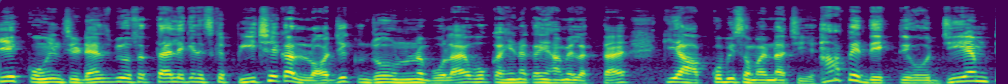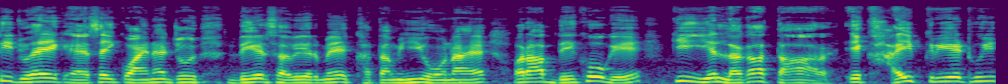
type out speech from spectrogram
ये कोइंसिडेंस भी हो सकता है, लेकिन इसके पीछे का लॉजिक जो उन्होंने बोला है, वो कहीं ना कहीं हमें लगता है कि आपको भी समझना चाहिए। यहाँ पे देखते हो जीएमटी जो है एक ऐसा ही क्वाइन है जो देर सवेर में ख़त्म ही होना है। और आप देखोगे कि ये लगातार एक हाइप क्रिएट हुई।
